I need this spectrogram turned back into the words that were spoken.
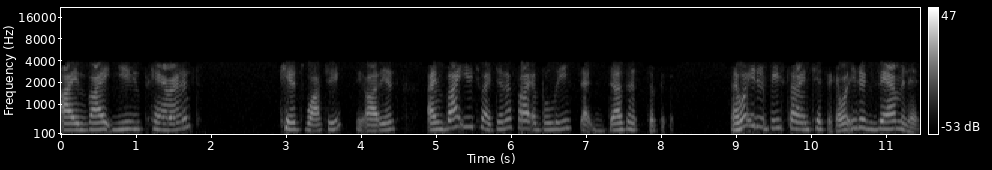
I invite you, parents, kids watching, the audience, I invite you to identify a belief that doesn't support. I want you to be scientific. I want you to examine it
